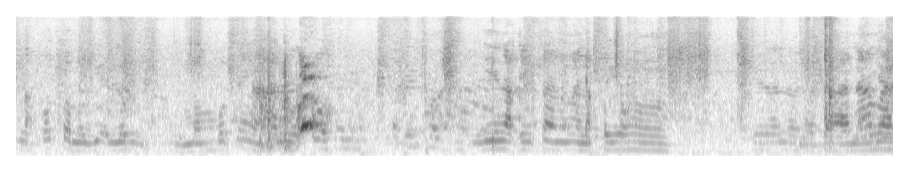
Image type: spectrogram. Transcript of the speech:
Naku to, medyo lum- lumambot na yung halo ko. Hindi nakita ng anak ko yung nadaanan niya.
